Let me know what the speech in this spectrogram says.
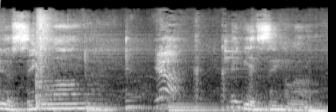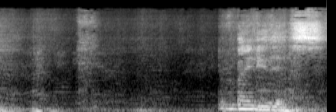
do a sing along? Yeah. Maybe a sing along. Everybody do this.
